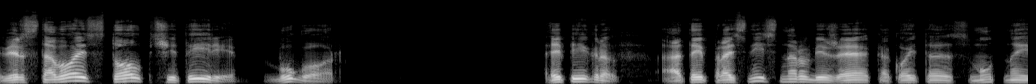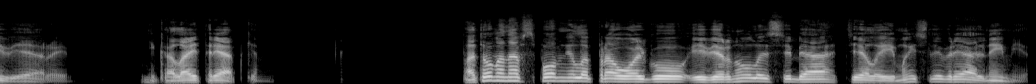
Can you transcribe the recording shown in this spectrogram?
Верстовой столб 4. Бугор. Эпиграф. А ты проснись на рубеже какой-то смутной веры. Николай Тряпкин. Потом она вспомнила про Ольгу и вернула себя, тело и мысли в реальный мир.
